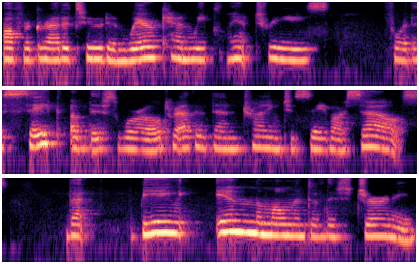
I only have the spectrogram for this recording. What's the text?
offer gratitude and where can we plant trees for the sake of this world rather than trying to save ourselves. That being in the moment of this journey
